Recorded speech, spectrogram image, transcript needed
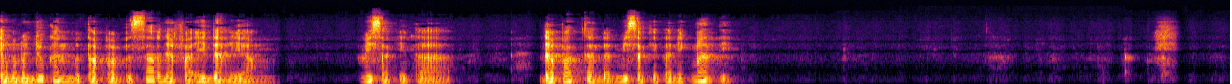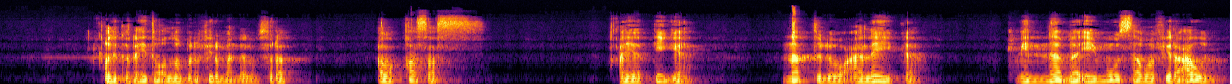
Yang menunjukkan betapa besarnya faedah yang bisa kita dapatkan dan bisa kita nikmati. Oleh karena itu Allah berfirman dalam surat Al-Qasas ayat 3 Natlu alaika min naba'i Musa wa Fir'aun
